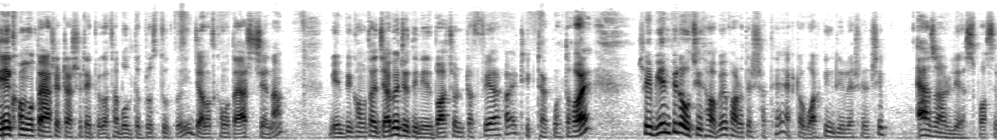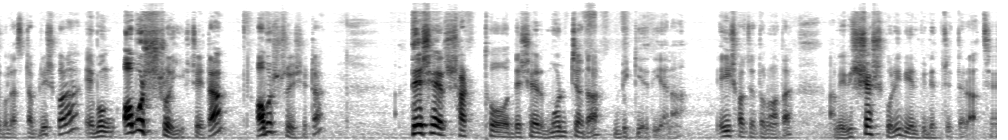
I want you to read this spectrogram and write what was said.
যে ক্ষমতায় আসে এটা সে টাইপের কথা বলতে প্রস্তুত নই। জামাত ক্ষমতায় আসছে না। বিএনপি ক্ষমতায় যাবে যদি নির্বাচনটা ফেয়ার হয়, ঠিকঠাক মতো হয়। সেই বিএনপিরও উচিত হবে ভারতের সাথে একটা working relationship as early as possible establish করা এবং অবশ্যই সেটা অবশ্যই সেটা দেশের স্বার্থ, দেশের মর্যাদা বিকিয়ে দিয়ে না। এই সচেতনতা আমি বিশ্বাস করি বিএনপি নেতৃত্বের আছে।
